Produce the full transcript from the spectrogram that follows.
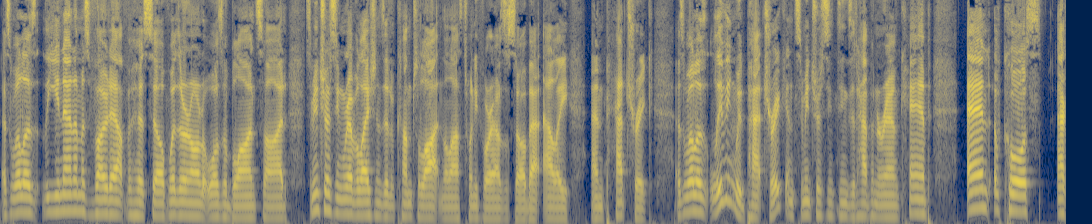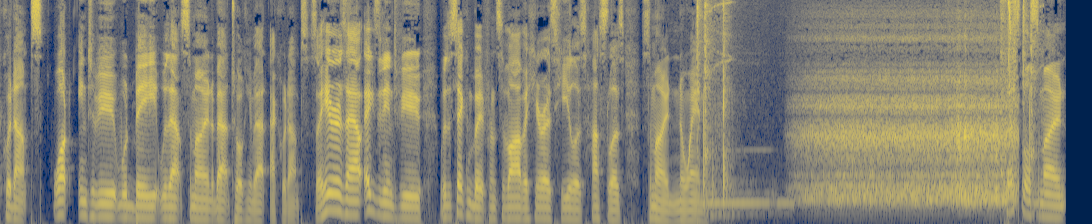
as well as the unanimous vote out for herself, whether or not it was a blindside. Some interesting revelations that have come to light in the last 24 hours or so about Ali and Patrick, as well as living with Patrick and some interesting things that happened around camp. And of course, Aquadumps. What interview would be without Simone about talking about Aquadumps? So here is our exit interview with the second boot from Survivor Heroes, Healers, Hustlers, Simone Nguyen. First of all, Simone,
